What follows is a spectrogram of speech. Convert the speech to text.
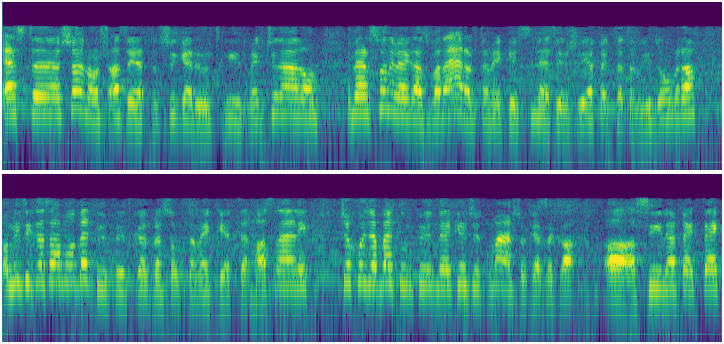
Ezt sajnos azért sikerült megcsinálnom, mert Sony Vegasban ráraktam egy kis színezési effektet a videómra, amit igazából Battlefield közben szoktam egy-kétszer használni, csak hogy a Battlefieldnél kicsit mások ezek a, a színeffektek,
